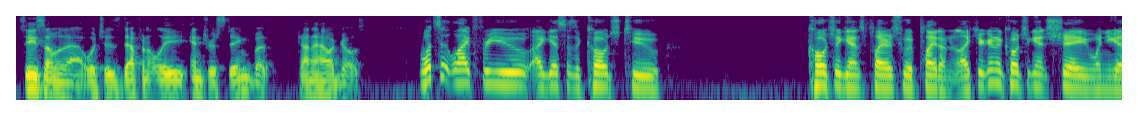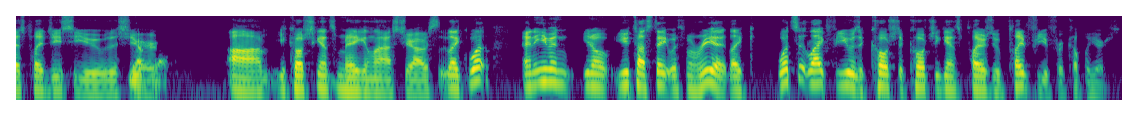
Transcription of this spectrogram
see some of that, which is definitely interesting, but kind of how it goes. What's it like for you, I guess, as a coach to coach against players who had played on it? Like you're going to coach against Shea when you guys play GCU this Yep. year. Um, you coached against Megan last year, obviously. Like what, and even you know Utah State with Maria. Like, what's it like for you as a coach to coach against players who played for you for a couple years?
